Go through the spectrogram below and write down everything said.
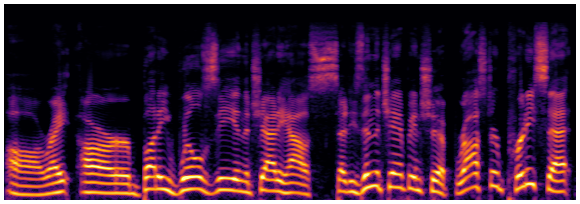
All right. Our buddy Will Z in the chatty house said he's in the championship. Roster pretty set.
